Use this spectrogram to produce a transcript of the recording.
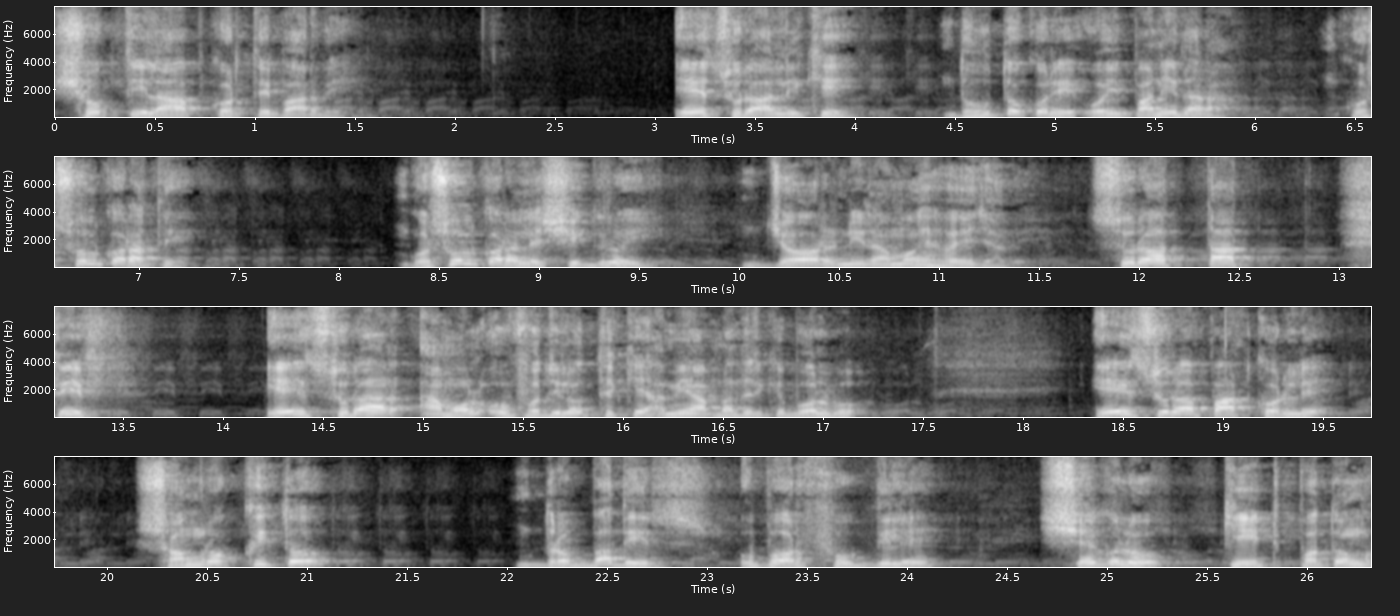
শক্তি লাভ করতে পারবে। এ সুরা লিখে ধৌত করে ওই পানি দ্বারা গোসল করাতে, গোসল করালে শীঘ্রই জ্বর নিরাময় হয়ে যাবে। সুরাত তাত ফিফ এই সুরার আমল ও ফজিলত থেকে আমি আপনাদেরকে বলব, এই সুরা পাঠ করলে সংরক্ষিত দ্রব্যাদির উপর ফুক দিলে সেগুলো কীট, পতঙ্গ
